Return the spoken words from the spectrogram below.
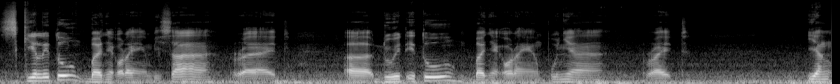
Skill itu banyak orang yang bisa Right? Uh, Duit itu banyak orang yang punya Right? Yang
